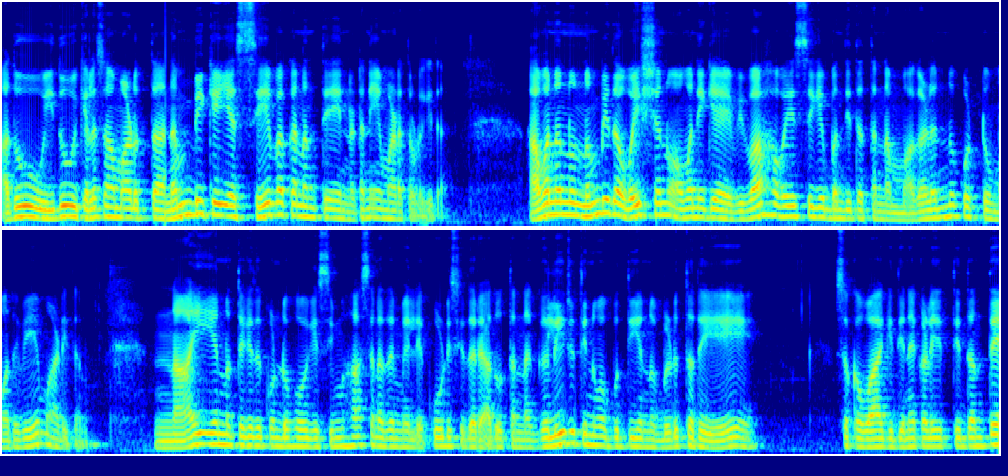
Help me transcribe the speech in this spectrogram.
ಅದೂ ಇದೂ ಕೆಲಸ ಮಾಡುತ್ತಾ ನಂಬಿಕೆಯ ಸೇವಕನಂತೆ ನಟನೆ ಮಾಡತೊಡಗಿದ. ಅವನನ್ನು ನಂಬಿದ ವೈಶ್ಯನು ಅವನಿಗೆ ವಿವಾಹ ವಯಸ್ಸಿಗೆ ಬಂದಿದ್ದ ತನ್ನ ಮಗಳನ್ನು ಕೊಟ್ಟು ಮದುವೆ ಮಾಡಿದನು. ನಾಯಿಯನ್ನು ತೆಗೆದುಕೊಂಡು ಹೋಗಿ ಸಿಂಹಾಸನದ ಮೇಲೆ ಕೂಡಿಸಿದರೆ ಅದು ತನ್ನ ಗಲೀಜು ತಿನ್ನುವ ಬುದ್ಧಿಯನ್ನು ಬಿಡುತ್ತದೆಯೇ? ಸುಖವಾಗಿ ದಿನ ಕಳೆಯುತ್ತಿದ್ದಂತೆ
